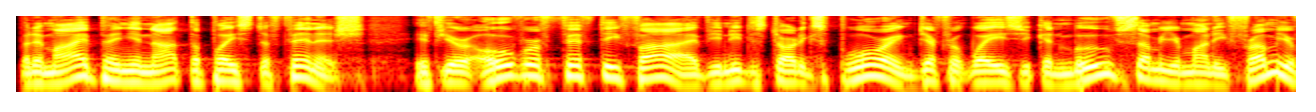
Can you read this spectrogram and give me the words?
but in my opinion, not the place to finish. If you're over 55, you need to start exploring different ways you can move some of your money from your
